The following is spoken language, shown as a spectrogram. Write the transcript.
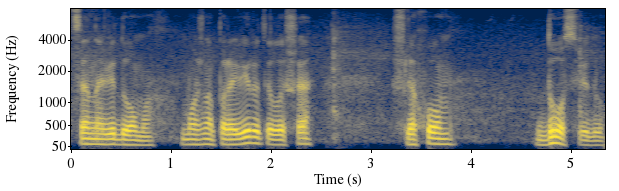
Це невідомо. Можна перевірити лише шляхом досвіду.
